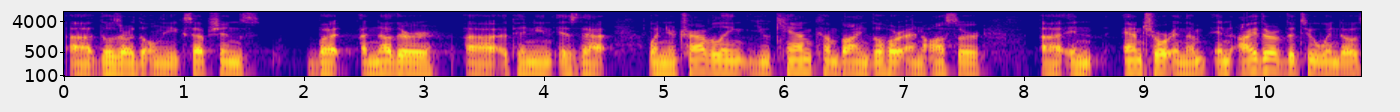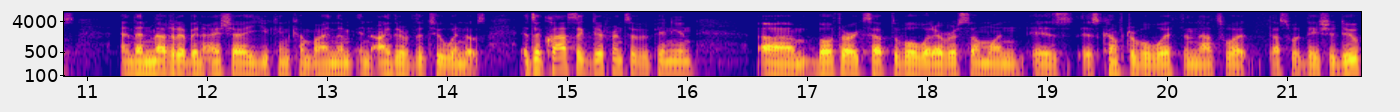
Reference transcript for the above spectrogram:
Uh, those are the only exceptions. But another uh, opinion is that when you're traveling, you can combine dhuhr and asr uh, in, and shorten them in either of the two windows. And then maghrib and isha, you can combine them in either of the two windows. It's a classic difference of opinion. Um, both are acceptable, whatever someone is is comfortable with, and that's what that's what they should do.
